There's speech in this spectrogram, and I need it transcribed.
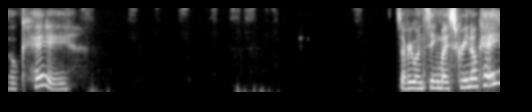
Okay. Is everyone seeing my screen okay?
